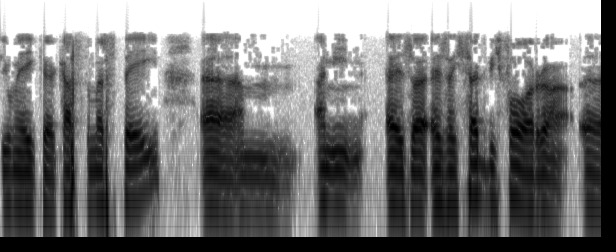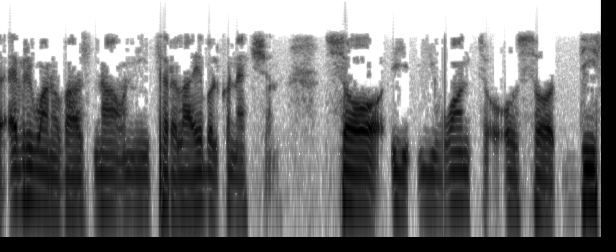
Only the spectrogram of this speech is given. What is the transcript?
you make uh, customers pay. Um, I mean, as uh, as I said before, uh, every one of us now needs a reliable connection. So you, you want also this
